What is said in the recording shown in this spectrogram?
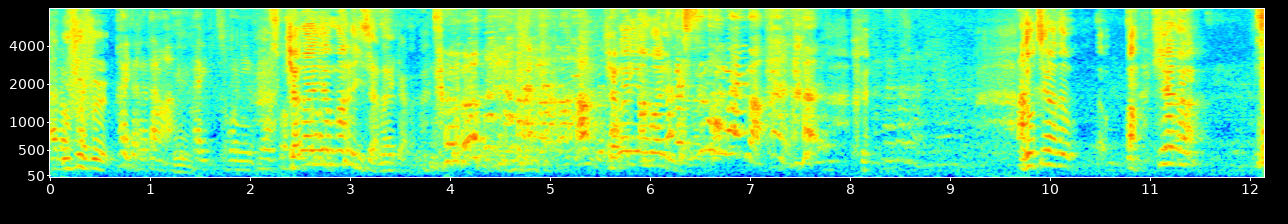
あのうふふ。書い。た方が、うん。はいそこに申し込キャライアマリーじゃないからね。キャライアマリなんかー質問が今。どちらでもあひらがな。ひ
